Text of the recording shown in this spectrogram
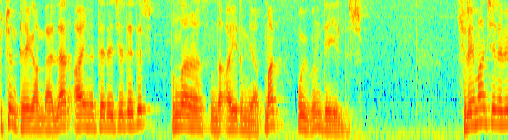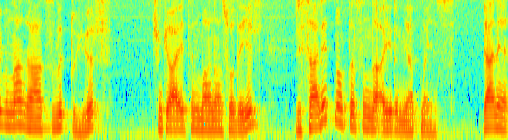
Bütün peygamberler aynı derecededir. Bunlar arasında ayrım yapmak uygun değildir. Süleyman Çelebi bundan rahatsızlık duyuyor. Çünkü ayetin manası o değil. Risalet noktasında ayrım yapmayız. Yani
